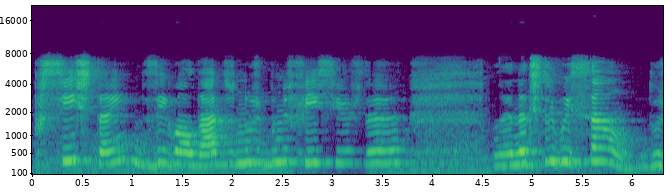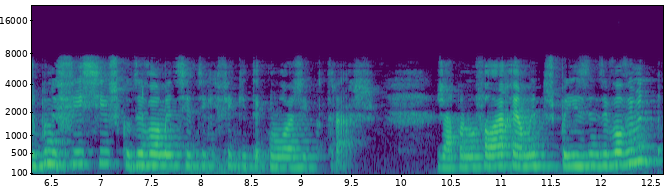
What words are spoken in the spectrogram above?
persistem desigualdades nos benefícios de, na distribuição dos benefícios que o desenvolvimento científico e tecnológico traz. Já para não falar realmente dos países em desenvolvimento,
